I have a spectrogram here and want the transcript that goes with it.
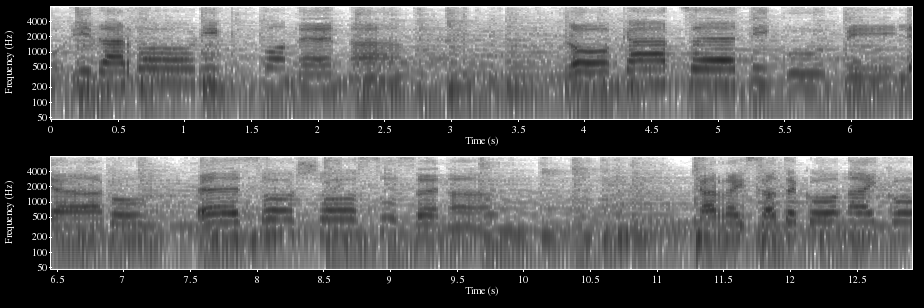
hori dardorik onena. Lokatzetik urbilago ez oso zuzena. Txarra izateko nahiko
